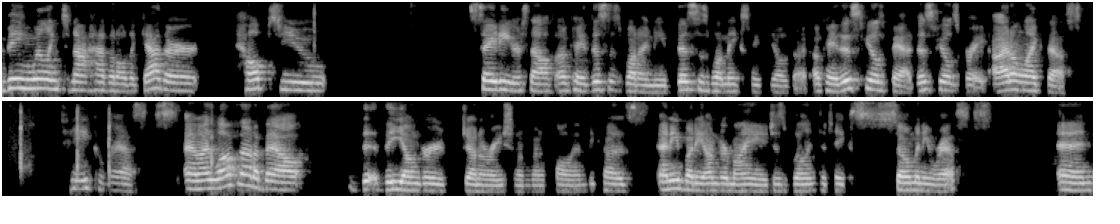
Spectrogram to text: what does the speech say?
being willing to not have it all together helps you say to yourself, okay, this is what I need. This is what makes me feel good. Okay, this feels bad. This feels great. I don't like this. Take risks. And I love that about the, the younger generation, I'm going to call them, because anybody under my age is willing to take so many risks and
